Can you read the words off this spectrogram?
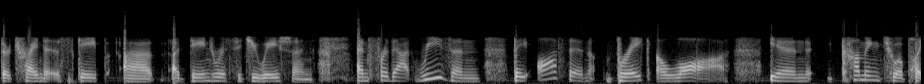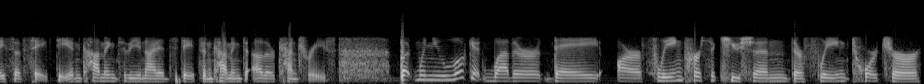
They're trying to escape uh, a dangerous situation. And for that reason, they often break a law in coming to a place of safety, in coming to the United States and coming to other countries. But when you look at whether they are fleeing persecution, they're fleeing torture,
